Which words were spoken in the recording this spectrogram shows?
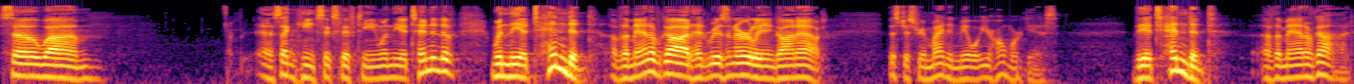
So, um, uh, 2 Kings 6:15 when the attendant of when the attendant of the man of God had risen early and gone out this just reminded me of what your homework is the attendant of the man of God.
